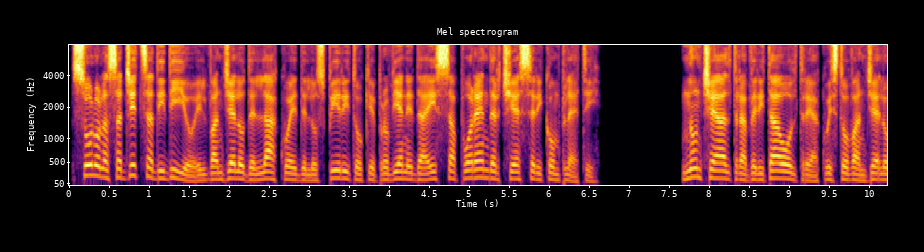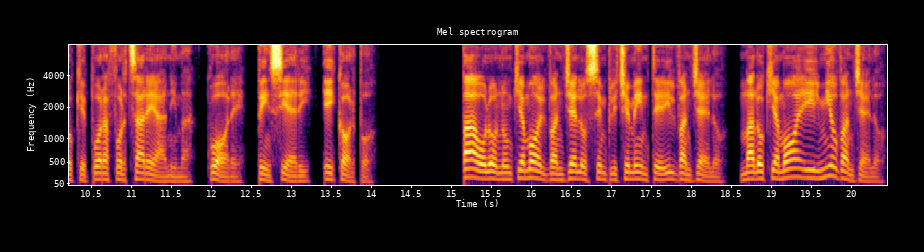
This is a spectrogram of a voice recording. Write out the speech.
Solo la saggezza di Dio e il Vangelo dell'acqua e dello Spirito che proviene da essa può renderci esseri completi. Non c'è altra verità oltre a questo Vangelo che può rafforzare anima, cuore, pensieri e corpo. Paolo non chiamò il Vangelo semplicemente il Vangelo, ma lo chiamò il mio Vangelo.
